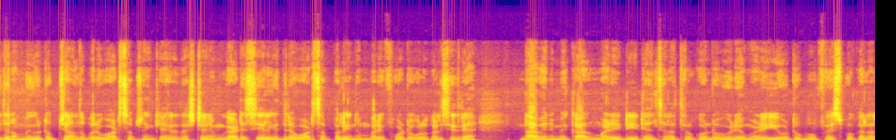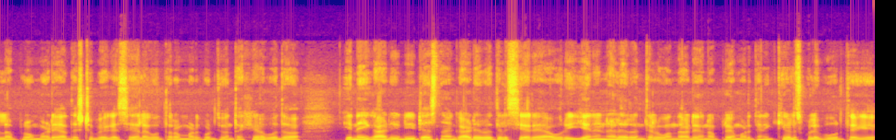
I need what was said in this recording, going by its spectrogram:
ಇದು ನಮ್ಮ ಯೂಟ್ಯೂಬ್ ಚಾನಲ್ದು ಬರೀ ವಾಟ್ಸಪ್ ಸಂಖ್ಯೆ ಇರುತ್ತೆ. ಅಷ್ಟೇ ನಿಮ್ಮ ಗಾಡಿ ಸೇಲ್ಗಿದ್ದರೆ ವಾಟ್ಸಪ್ಪಲ್ಲಿ ಈ ನಂಬರಿಗೆ ಫೋಟೋಗಳು ಕಳಿಸಿದರೆ ನಾವೇ ನಿಮಗೆ ಕಾಲ್ ಮಾಡಿ ಡೀಟೇಲ್ಸ್ ಎಲ್ಲ ತಿಳ್ಕೊಂಡು ವೀಡಿಯೋ ಮಾಡಿ ಯೂಟ್ಯೂಬು ಫೇಸ್ಬುಕ್ಕಲ್ಲೆಲ್ಲ ಅಪ್ಲೋಡ್ ಮಾಡಿ ಆದಷ್ಟು ಬೇಗ ಸೇಲ್ ಆಗೋ ಥರ ಮಾಡ್ಕೊಡ್ತೀವಿ ಅಂತ ಹೇಳ್ಬೋದು. ಇನ್ನು ಈ ಗಾಡಿ ಡೀಟೇಲ್ಸ್ನ ಗಾಡಿಯವರು ತಿಳಿಸಿದರೆ ಅವರು ಏನೇನು ಹೇಳ್ಯಾರ ಅಂತೇಳಿ ಒಂದು ಆಡಿಯೋನ ಪ್ಲೇ ಮಾಡ್ತೀನಿ. ಕೇಳಿಸ್ಕೊಳ್ಳಿ ಪೂರ್ತಿಯಾಗಿ.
